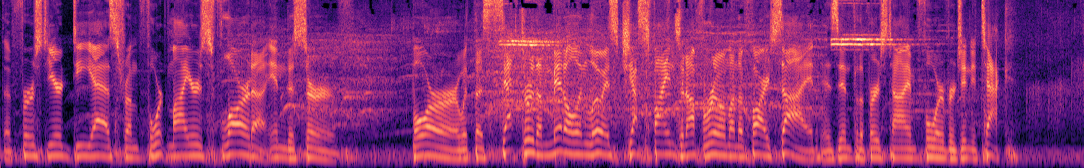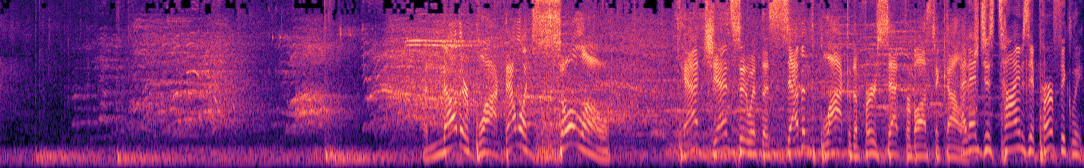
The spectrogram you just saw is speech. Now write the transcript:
The first year DS from Fort Myers, Florida in the serve. Bohr with the set through the middle, and Lewis just finds enough room on the far side. Is in for the first time for Virginia Tech. Another block. That one's solo. Cat Jensen with the seventh block of the first set for Boston College. And then just times it perfectly.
